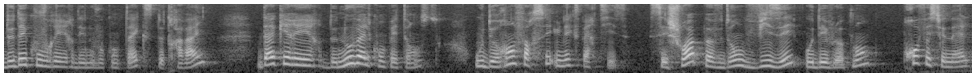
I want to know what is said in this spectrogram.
de découvrir des nouveaux contextes de travail, d'acquérir de nouvelles compétences ou de renforcer une expertise. Ces choix peuvent donc viser au développement professionnel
